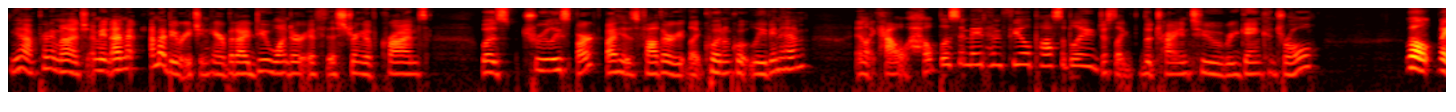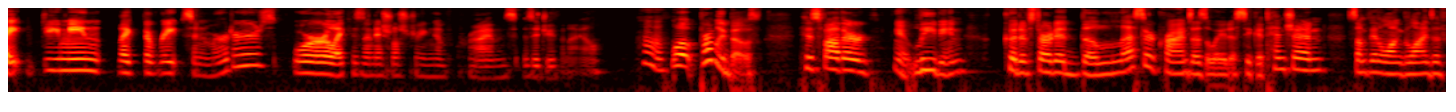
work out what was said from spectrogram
Yeah, pretty much. I mean, I might, I might be reaching here, but I do wonder if this string of crimes was truly sparked by his father, like quote unquote, leaving him, and like how helpless it made him feel, possibly, just like the trying to regain control. Well, wait. Do you mean like the rapes and murders, or like his initial string of crimes as a juvenile? Huh. Well, probably both. His father, you know, leaving could have started the lesser crimes as a way to seek attention, something along the lines of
